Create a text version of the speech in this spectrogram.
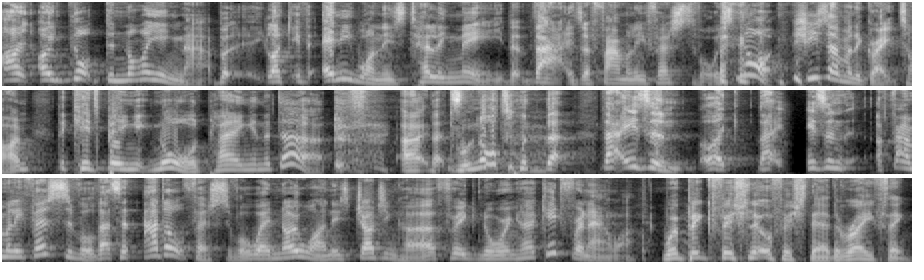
I, I'm not denying that, but like, if anyone is telling me that that is a family festival, it's not. She's having a great time. The kid's being ignored, playing in the dirt. Uh, That's not that. That isn't like that isn't a family festival. That's an adult festival where no one is judging her for ignoring her kid for an hour. We're big fish, little fish there? The rave thing.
